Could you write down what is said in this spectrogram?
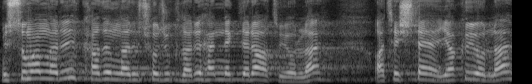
Müslümanları, kadınları, çocukları hendeklere atıyorlar ateşte yakıyorlar.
